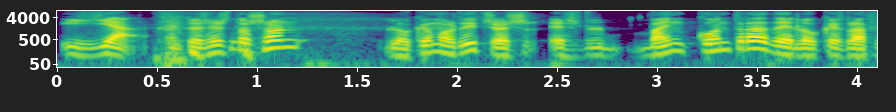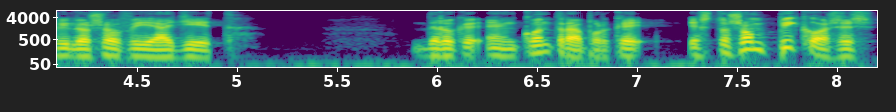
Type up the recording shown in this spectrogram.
y ya. Entonces, estos son lo que hemos dicho, es, es- va en contra de lo que es la filosofía JIT. De lo que en contra, porque estos son picos, es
